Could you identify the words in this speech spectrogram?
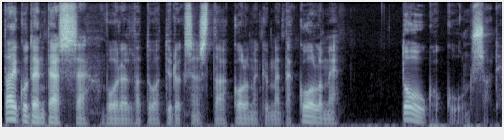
tai kuten tässä vuodelta 1933, Toukokuun sade.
